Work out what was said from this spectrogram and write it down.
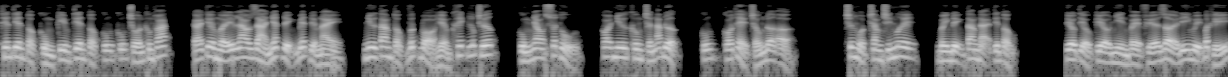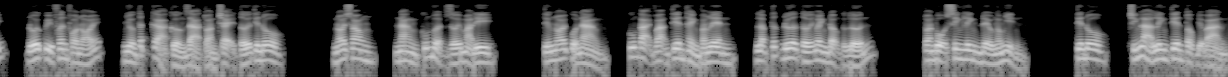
thiên tiên tộc cùng kim tiên tộc cũng, cũng trốn không thoát cái kia mấy lao già nhất định biết điểm này như tam tộc vứt bỏ hiểm khích lúc trước cùng nhau xuất thủ coi như không chấn áp được cũng có thể chống đỡ ở. Chương một trăm chín mươi bình định tam đại tiên tộc. Tiêu tiểu kiều nhìn về phía rời đi ngụy bất khí đối quỷ phân phó nói nhường tất cả cường giả toàn chạy tới tiên đô. Nói xong nàng cũng vượt giới mà đi. Tiếng nói của nàng cũng tại vạn tiên thành vang lên lập tức đưa tới hành động cực lớn toàn bộ sinh linh đều ngắm nhìn. Tiên đô chính là linh tiên tộc địa bàn,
